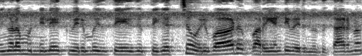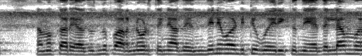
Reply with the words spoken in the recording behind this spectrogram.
നിങ്ങളെ മുന്നിലേക്ക് വരുമ്പോൾ ഇത് തിക- തികച്ചും ഒരുപാട് പറയേണ്ടി വരുന്നത്. കാരണം നമുക്കറിയാം അതൊന്ന് പറഞ്ഞു കൊടുത്തതിന് അത് എന്തിനു വേണ്ടിയിട്ട് ഉപകരിക്കുന്നു? ഏതെല്ലാം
